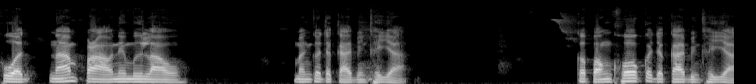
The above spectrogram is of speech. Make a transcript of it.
ขวดน้ำเปล่าในมือเรา มันก็จะกลายเป็นขยะ กระป๋องโคกก็จะกลายเป็นขยะ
